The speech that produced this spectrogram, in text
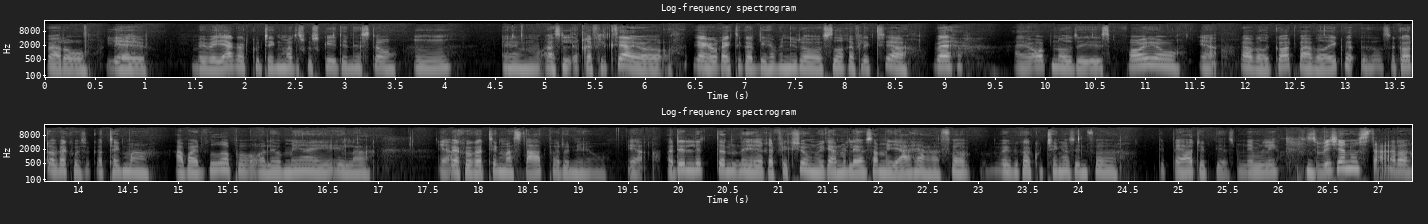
hvert år, Ja. øh, med hvad jeg godt kunne tænke mig, der skulle ske det næste år. Mm. Øhm, og så reflekterer jeg jo, jeg kan jo rigtig godt lide her ved nytår at sidde og reflektere, hvad har jeg opnået det forrige år? Ja. Hvad har været godt, hvad har været ikke så godt, og hvad kunne jeg så godt tænke mig arbejde videre på og lave mere af, eller Ja. hvad kunne jeg godt tænke mig at starte på det nye år? Ja. Og det er lidt den øh, refleksion, vi gerne vil lave sammen med jer her, for hvad vi godt kunne tænke os inden for det bæredygtige aspekt. Nemlig. Så hvis jeg nu starter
